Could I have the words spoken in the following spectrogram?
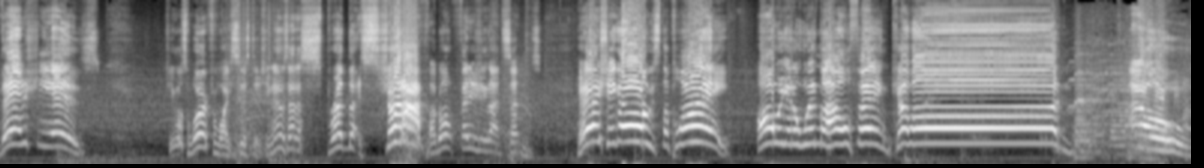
There she is. She must work for my sister. She knows how to spread the... Shut up! I'm not finishing that sentence. Here she goes! The play! Are we going to win the whole thing? Come on! Ow!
